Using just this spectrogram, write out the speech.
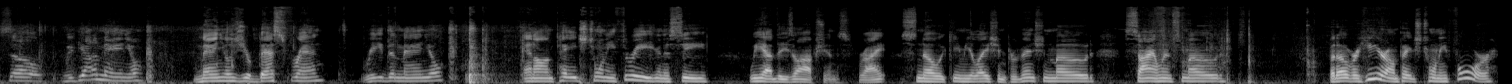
So we've got a manual. Manual is your best friend. Read the manual. And on page 23, you're going to see we have these options, right? Snow accumulation prevention mode, silence mode. But over here on page 24,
